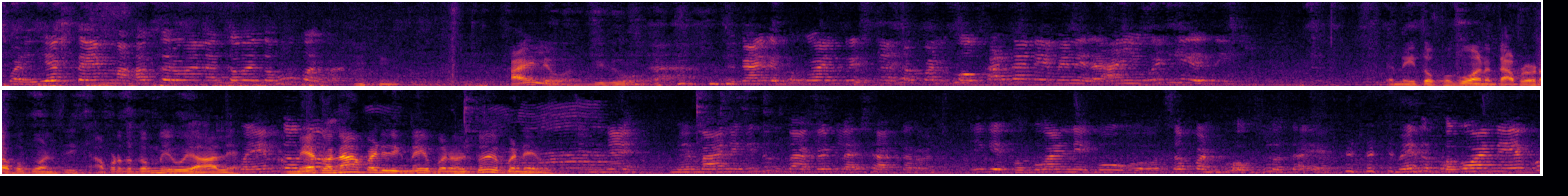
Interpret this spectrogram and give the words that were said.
પણ એક ટાઈમમાં કરવાના ખવાય તો શું કરવાનું? ખાઈ લેવાનું બીજું. કારણ કે ભગવાન કૃષ્ણ છપ્પન ભોગ ખાતા ને એમ એને રાહી એટલી હતી. અને એ તો ભગવાન હતા આપણે થોડા ભગવાન છે આપણે તો ગમે હોય હાલે. મેં તો ના પાડી દીધી નહીં બનાવ્યું તોય બનાવ્યું. ને મેં બાને કીધું બા કેટલા શાક એ એકો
